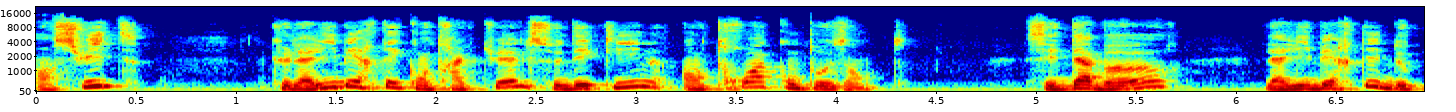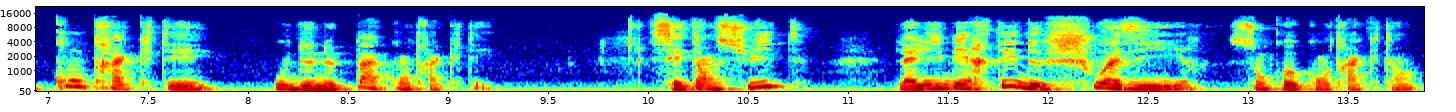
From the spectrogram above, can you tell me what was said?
Ensuite, que la liberté contractuelle se décline en trois composantes. C'est d'abord la liberté de contracter ou de ne pas contracter. C'est ensuite la liberté de choisir son co-contractant.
